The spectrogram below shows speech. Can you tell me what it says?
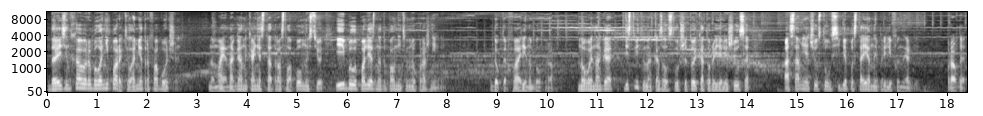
до Эйзенхауэра была не пара километров, а больше. Но моя нога наконец-то отросла полностью, и ей было полезно дополнительное упражнение. Доктор Фаорина был прав. Новая нога действительно оказалась лучше той, которой я лишился, а сам я чувствовал в себе постоянный прилив энергии. Правда,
